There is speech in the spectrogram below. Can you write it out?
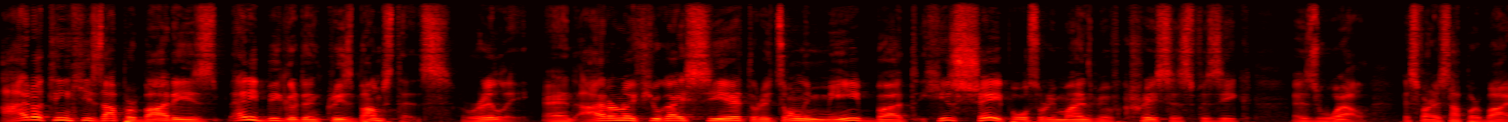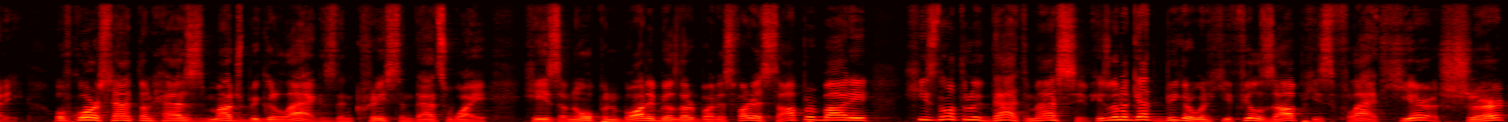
I don't think his upper body is any bigger than Chris Bumstead's, really. And I don't know if you guys see it or it's only me, but his shape also reminds me of Chris's physique as well as far as upper body. Of course, Anton has much bigger legs than Chris and that's why he's an open bodybuilder, but as far as upper body, he's not really that massive. He's gonna get bigger when he fills up, he's flat here, sure,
